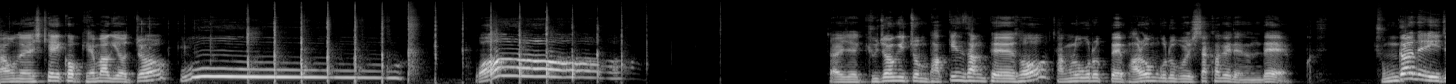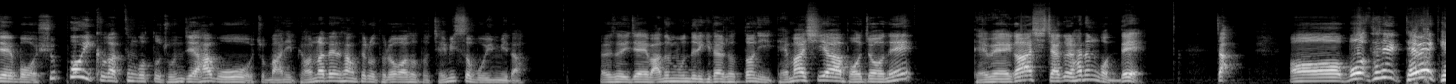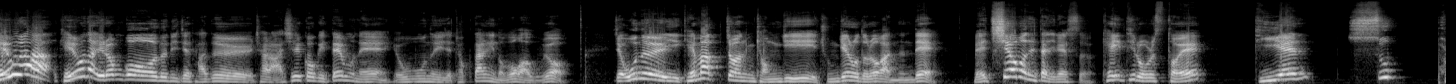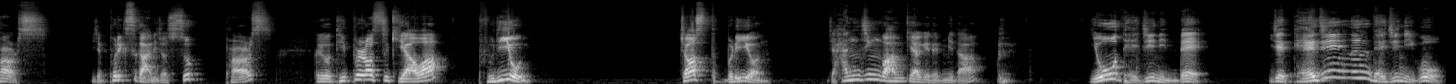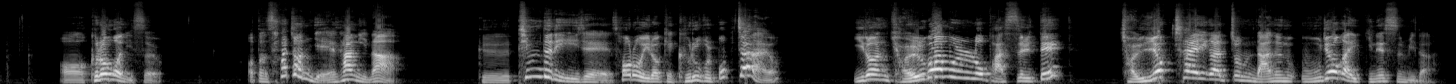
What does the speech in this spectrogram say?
자, 오늘 SK컵 개막이었죠? 우! 와! 자, 이제 규정이 좀 바뀐 상태에서 장로그룹 대 바론그룹을 시작하게 되는데, 중간에 이제 뭐 슈퍼위크 같은 것도 존재하고 좀 많이 변화된 상태로 들어가서 더 재밌어 보입니다. 그래서 이제 많은 분들이 기다리셨던 이 데마시아 버전의 대회가 시작을 하는 건데, 자, 어, 뭐, 사실, 대회 개요나, 개요나 이런 거는 이제 다들 잘 아실 거기 때문에, 요 부분은 이제 적당히 넘어가고요. 이제 오늘 이 개막전 경기 중계로 들어갔는데, 매치업은 일단 이랬어요. KT 롤스터의 DN 수퍼스. 이제 프릭스가 아니죠. 수퍼스. 그리고 디플러스 기아와 브리온. 저스트 브리온. 이제 한진과 함께하게 됩니다. 요 대진인데, 이제 대진은 대진이고 어 그런 건 있어요. 어떤 사전 예상이나 그 팀들이 이제 서로 이렇게 그룹을 뽑잖아요. 이런 결과물로 봤을 때 전력 차이가 좀 나는 우려가 있긴 했습니다.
